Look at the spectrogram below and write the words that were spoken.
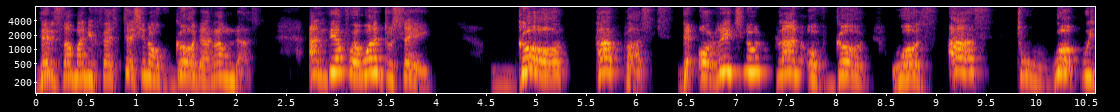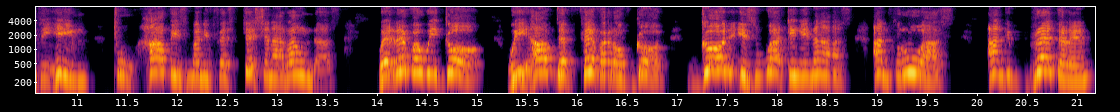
there is a manifestation of God around us. And therefore, I want to say, God purposed, the original plan of God was us to work with Him, to have His manifestation around us. Wherever we go, we have the favor of God. God is working in us and through us. And brethren,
